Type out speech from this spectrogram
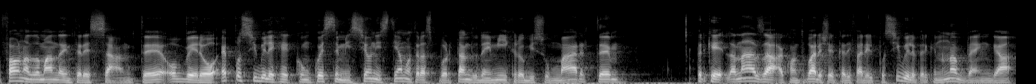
fa una domanda interessante, ovvero è possibile che con queste missioni stiamo trasportando dei microbi su Marte? Perché la NASA a quanto pare cerca di fare il possibile perché non avvenga,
